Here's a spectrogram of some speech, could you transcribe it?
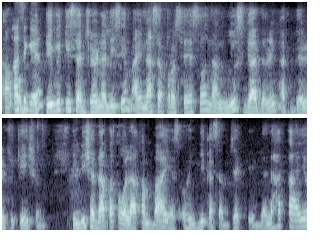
Ang Ah, sige. objectivity sa journalism ay nasa proseso ng news gathering at verification. Hindi siya dapat wala kang bias o hindi ka subjective. Dahil lahat tayo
